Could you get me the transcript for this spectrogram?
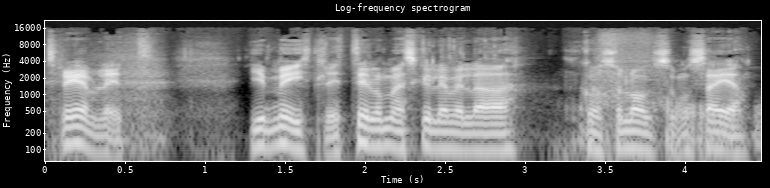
Trevligt. Gemytligt till och med skulle jag vilja gå så långt som att säga.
